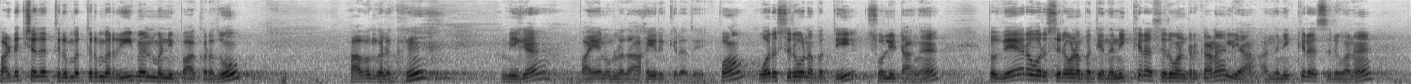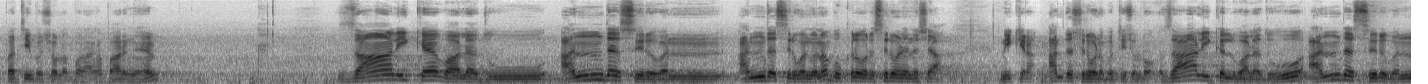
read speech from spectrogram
படித்ததை திரும்ப திரும்ப ரீவைன் பண்ணி பார்க்குறதும் அவங்களுக்கு மிக பயனுள்ளதாக இருக்கிறது. இப்போ ஒரு சிறுவனை பற்றி சொல்லிட்டாங்க. இப்போ வேறு ஒரு சிறுவனை பற்றி அந்த நிற்கிற சிறுவன் இருக்கானா இல்லையா? அந்த நிற்கிற சிறுவனை பற்றி இப்போ சொல்ல போகிறாங்க பாருங்கள் ஜாலிக்க வலது அந்த சிறுவன் அந்த சிறுவன் சொன்னால் புக்கில் ஒரு சிறுவன் என்னச்சா நிற்கிறான் அந்த சிறுவனை பற்றி சொல்கிறோம் ஜாலிக்கல் வலது அந்த சிறுவன்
